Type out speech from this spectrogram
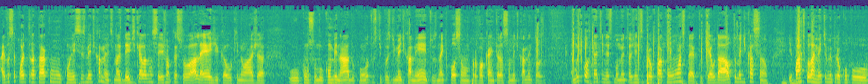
aí você pode tratar com, com esses medicamentos, mas desde que ela não seja uma pessoa alérgica ou que não haja o consumo combinado com outros tipos de medicamentos né, que possam provocar interação medicamentosa. É muito importante nesse momento a gente se preocupar com um aspecto, que é o da automedicação. E particularmente eu me preocupo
